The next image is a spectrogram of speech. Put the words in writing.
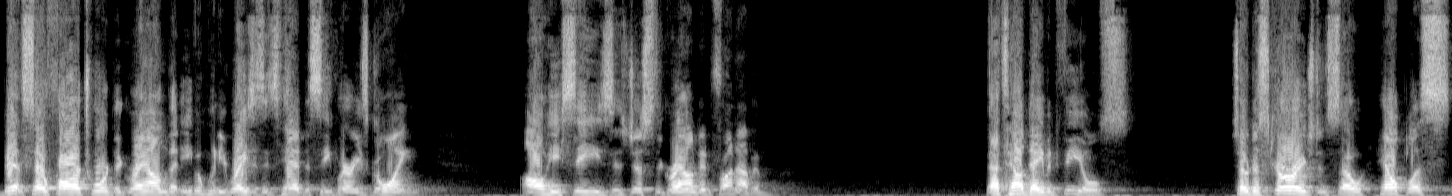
bent so far toward the ground that even when he raises his head to see where he's going, all he sees is just the ground in front of him. That's how David feels. So discouraged and so helpless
